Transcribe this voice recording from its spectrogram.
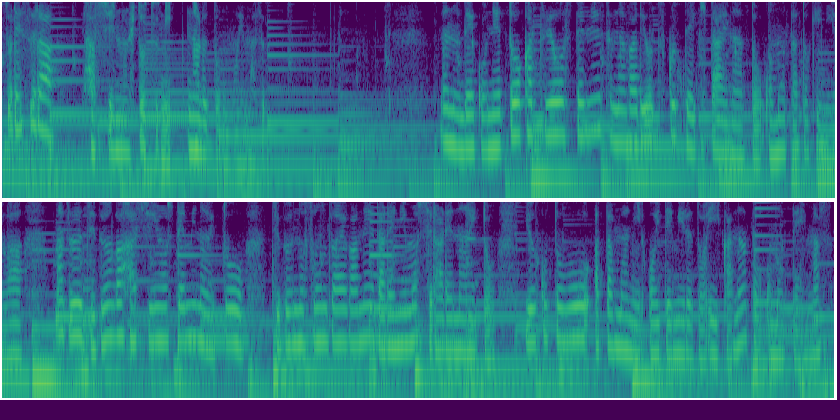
それすら発信の一つになると思います。なのでこうネットを活用してねつながりを作っていきたいなと思った時にはまず自分が発信をしてみないと自分の存在がね誰にも知られないということを頭に置いてみるといいかなと思っています。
